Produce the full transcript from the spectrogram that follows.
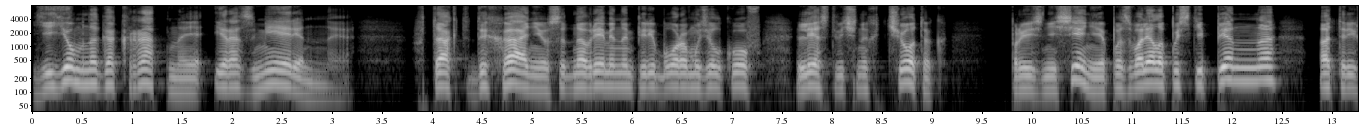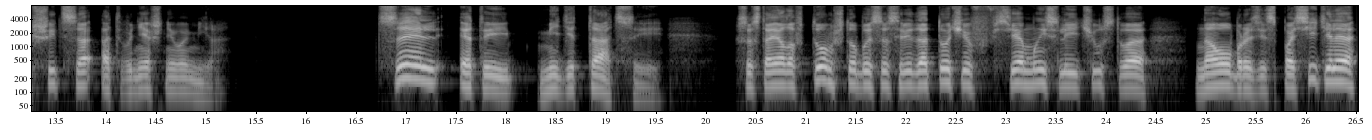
Ее многократная и размеренная, в такт дыханию с одновременным перебором узелков лествичных четок, произнесение позволяло постепенно отрешиться от внешнего мира. Цель этой медитации состояла в том, чтобы, сосредоточив все мысли и чувства на образе Спасителя,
